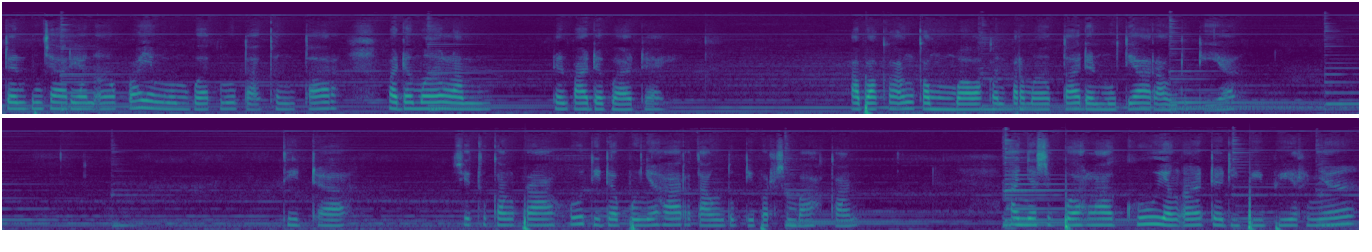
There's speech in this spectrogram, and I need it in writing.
Dan pencarian apa yang membuatmu tak gentar pada malam dan pada badai? Apakah engkau membawakan permata dan mutiara untuk dia? Tidak, si tukang perahu tidak punya harta untuk dipersembahkan. Hanya sebuah lagu yang ada di bibirnya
